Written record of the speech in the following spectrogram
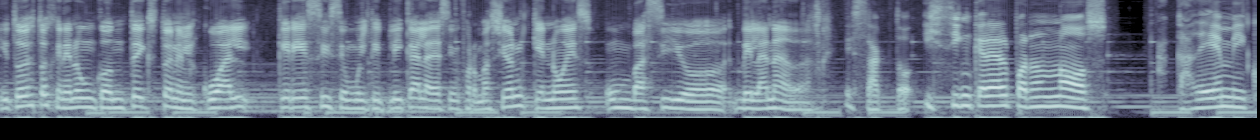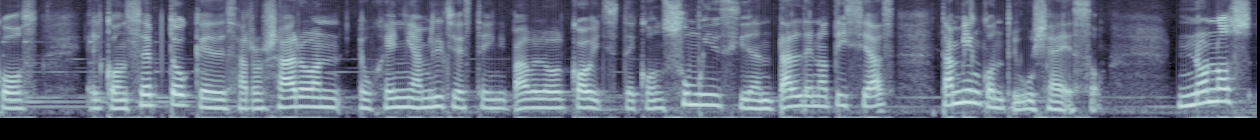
Y todo esto genera un contexto en el cual crece y se multiplica la desinformación que no es un vacío de la nada. Exacto. Y sin querer ponernos académicos, el concepto que desarrollaron Eugenia Milchestein y Pablo Olkowitz de consumo incidental de noticias también contribuye a eso. No nos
